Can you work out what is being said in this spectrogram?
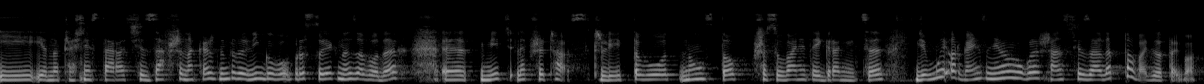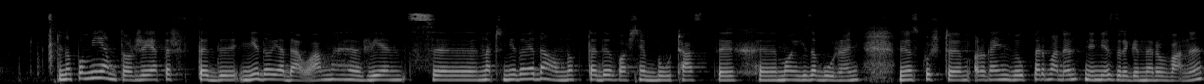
i jednocześnie starać się zawsze na każdym treningu po prostu jak na zawodach e, mieć lepszy czas. Czyli to było non-stop przesuwanie tej granicy, gdzie mój organizm nie miał w ogóle szans się zaadaptować do tego. No pomijam to, że ja też wtedy nie dojadałam, więc, y, znaczy nie dojadałam, no wtedy właśnie był czas tych y, moich zaburzeń, w związku z czym organizm był permanentnie niezregenerowany,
